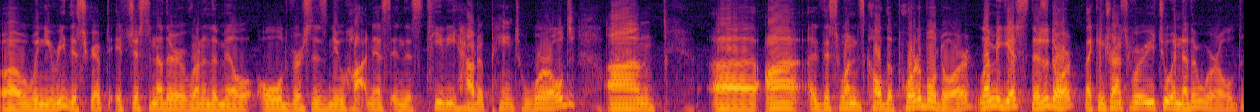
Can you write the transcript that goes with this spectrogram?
Uh, when you read the script, it's just another run-of-the-mill old versus new hotness in this TV how to paint world. Um, uh, uh, this one's called the portable door. Let me guess, there's a door that can transport you to another world.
